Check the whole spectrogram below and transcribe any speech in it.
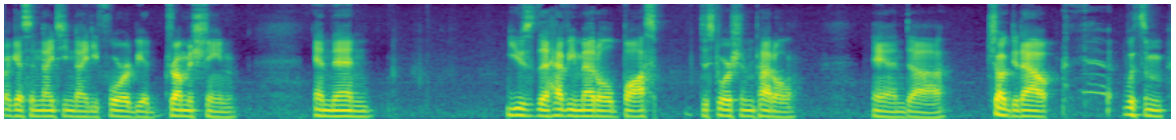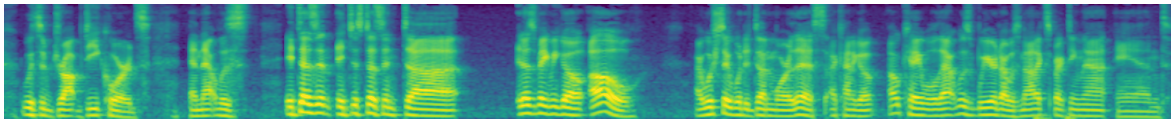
i guess in 1994 would be a drum machine and then used the heavy metal boss distortion pedal and uh, chugged it out with some with some drop D chords, and that was it. Doesn't it just doesn't uh, it doesn't make me go oh. I wish they would have done more of this. I kind of go, okay, well, that was weird. I was not expecting that, and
